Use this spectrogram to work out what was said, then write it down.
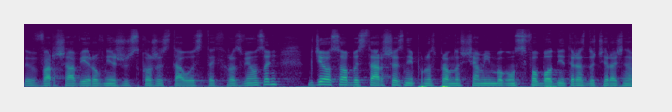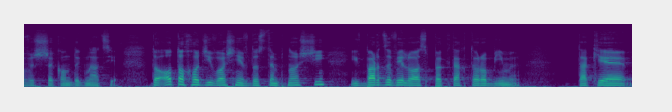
w Warszawie również już skorzystały z tych rozwiązań, gdzie osoby starsze z niepełnosprawnościami mogą swobodnie teraz docierać na wyższe kondygnacje. To o to chodzi właśnie w dostępności i w bardzo wielu aspektach to robimy. Takie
